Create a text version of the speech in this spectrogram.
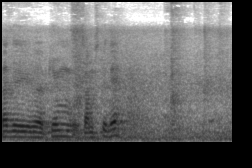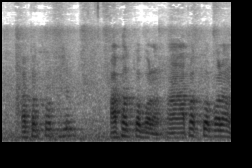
तद् किं संस्कृते अपक्वफलम् अपक्वफलम् आ, अपक्वफलं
